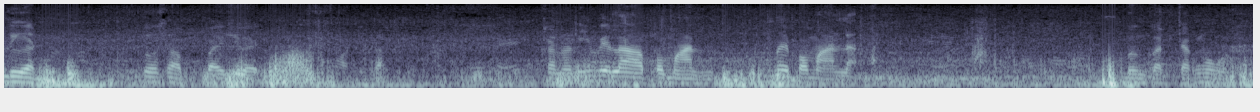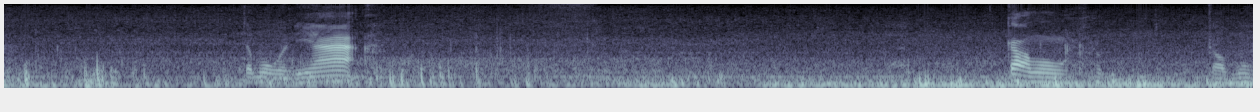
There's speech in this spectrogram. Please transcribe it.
เลื่อนโทรศัพท์ไปเรื่อยขณะนี้เวลาประมาณไม่ประมาณละ บิ่งก่อนจักโมงละจักโมงอันเนี้ยเก้าโมงครับเก้าโมง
